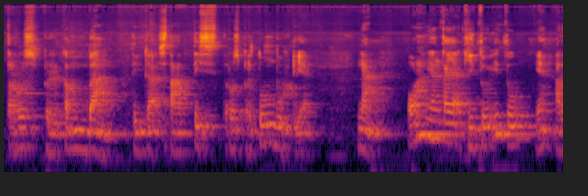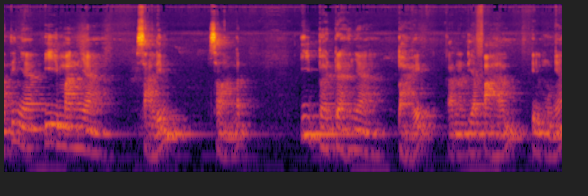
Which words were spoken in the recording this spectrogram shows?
terus berkembang tidak statis terus bertumbuh dia nah orang yang kayak gitu itu ya artinya imannya salim selamat, ibadahnya baik karena dia paham ilmunya,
